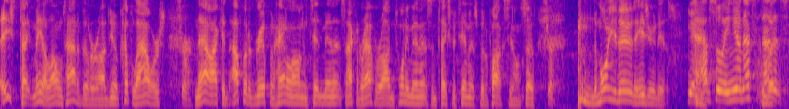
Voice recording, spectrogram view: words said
It used to take me a long time to build a rod, you know, a couple hours. Sure. Now I can I put a grip and handle on in 10 minutes. I can wrap a rod in 20 minutes, and it takes me 10 minutes to put epoxy on. So Sure. the more you do, the easier it is. Yeah, absolutely. And you know that's that But- is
